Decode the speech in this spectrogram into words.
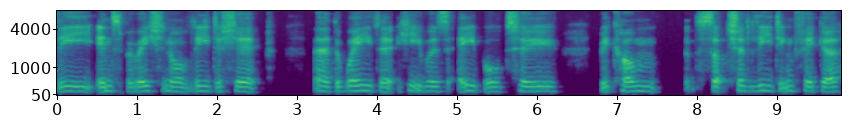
the inspirational leadership, uh, the way that he was able to become such a leading figure,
